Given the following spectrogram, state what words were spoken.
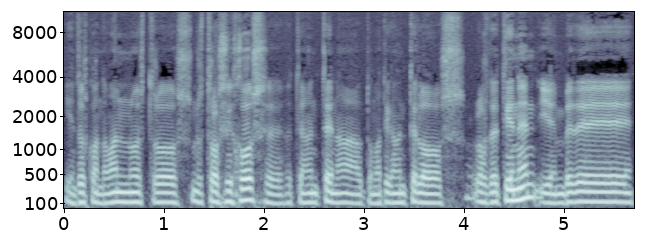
Y entonces cuando van nuestros nuestros hijos, eh, efectivamente, nada, automáticamente los, los detienen y en vez de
